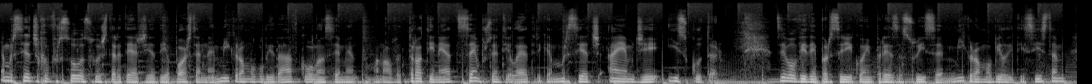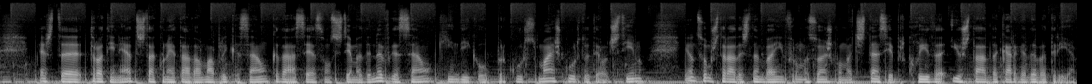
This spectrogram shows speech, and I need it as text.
A Mercedes reforçou a sua estratégia de aposta na micromobilidade com o lançamento de uma nova trotinete 100% elétrica Mercedes AMG e-Scooter. Desenvolvida em parceria com a empresa suíça Micromobility System, esta trotinete está conectada a uma aplicação que dá acesso a um sistema de navegação que indica o percurso mais curto até ao destino e onde são mostradas também informações como a distância percorrida e o estado da carga da bateria.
